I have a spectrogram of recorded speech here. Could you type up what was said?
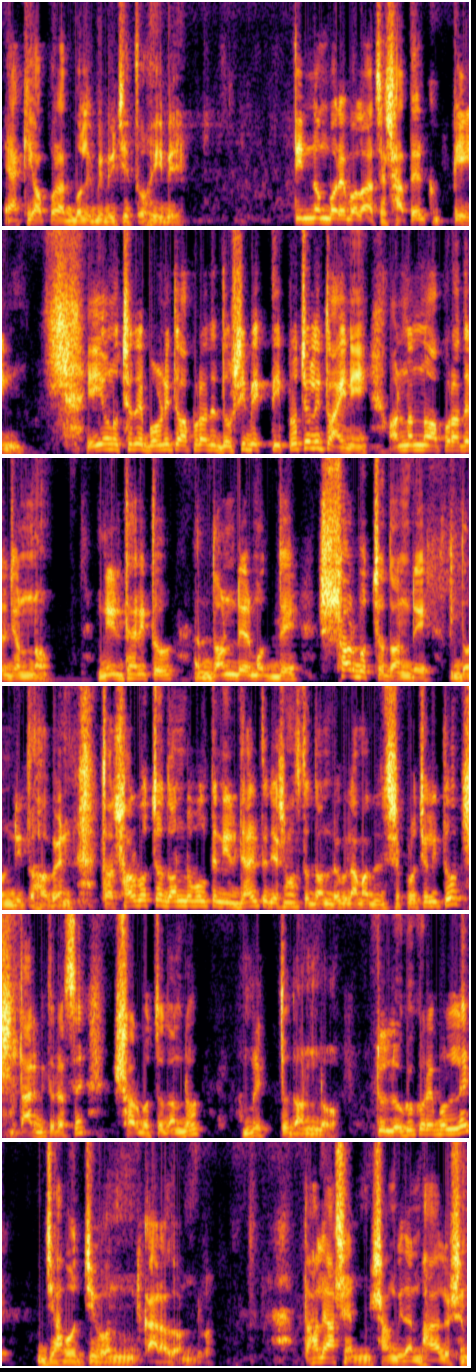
একই অপরাধ বলে বিবেচিত হইবে। তিন নম্বরে বলা আছে, সাতের তিন। এই অনুচ্ছেদে বর্ণিত অপরাধে দোষী ব্যক্তি প্রচলিত আইনে অন্যান্য অপরাধের জন্য নির্ধারিত দণ্ডের মধ্যে সর্বোচ্চ দণ্ডে দণ্ডিত হবেন। তো সর্বোচ্চ দণ্ড বলতে নির্ধারিত যে সমস্ত দণ্ডগুলো আমাদের দেশে প্রচলিত, তার ভিতরে আছে সর্বোচ্চ দণ্ড, মৃত্যুদণ্ড। একটু লঘু করে বললে যাবজ্জীবন কারাদণ্ড। তাহলে আসেন সংবিধান ভায়োলেশন,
